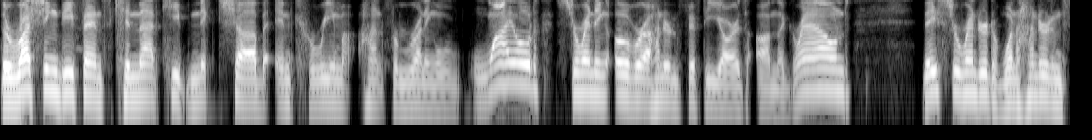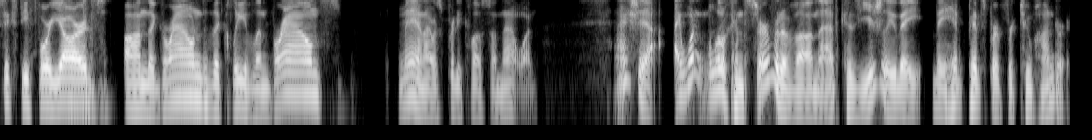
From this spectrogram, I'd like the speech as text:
The rushing defense cannot keep Nick Chubb and Kareem Hunt from running wild, surrendering over 150 yards on the ground. They surrendered 164 yards on the ground. The Cleveland Browns. Man, I was pretty close on that one. Actually, I went a little conservative on that because usually they they hit Pittsburgh for 200.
